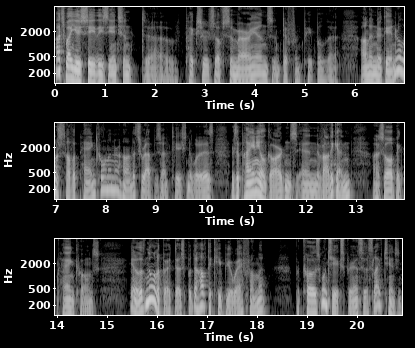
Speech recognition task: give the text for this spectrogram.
That's why you see these ancient uh, pictures of Sumerians and different people. Uh, Anunnaki, and they always have a pine cone in their hand. That's a representation of what it is. There's a pineal gardens in the Vatican, and it's all big pine cones. You know, they've known about this, but they have to keep you away from it because once you experience it, it's life changing.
